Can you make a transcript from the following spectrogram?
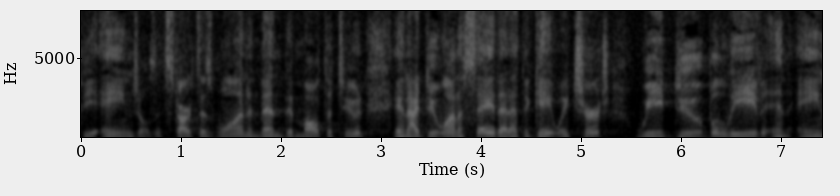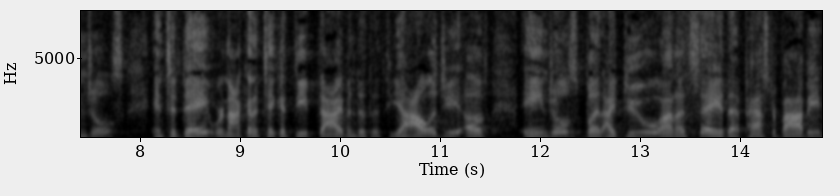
the angels. It starts as one and then the multitude. And I do want to say that at the Gateway Church, we do believe in angels. And today we're not going to take a deep dive into the theology of angels, but I do want to say that Pastor Bobby,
